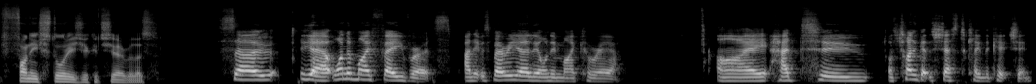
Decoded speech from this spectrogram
funny stories you could share with us? So, yeah, one of my favourites, and it was very early on in my career. I had to, I was trying to get the chefs to clean the kitchen.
